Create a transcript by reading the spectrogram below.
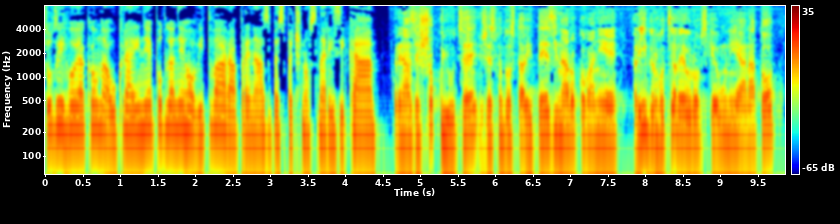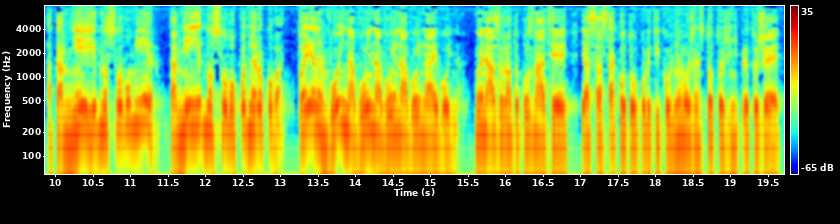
cudzích vojakov na Ukrajine podľa neho vytvára pre nás bezpečnostné riziká. Pre nás je šokujúce, že sme dostali tézy na rokovanie lídrov celej Európskej únie a NATO a tam nie je jedno slovo mier. Tam nie je jedno slovo poďme rokovať. To je len vojna, vojna, vojna, vojna aj vojna. Môj názor na to poznáte, ja sa s takouto politikou nemôžem stotožniť, pretože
